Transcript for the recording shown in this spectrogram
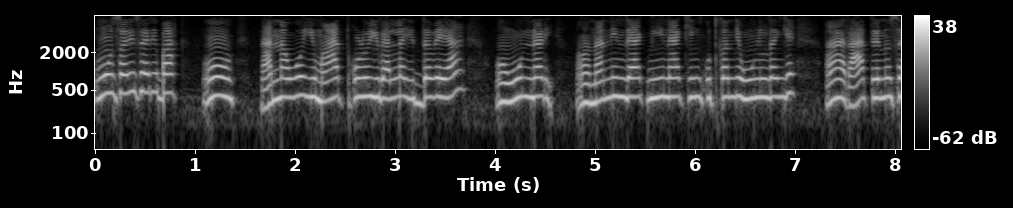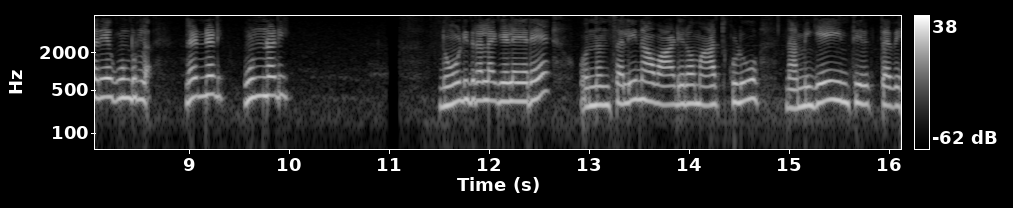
ಹ್ಞೂ, ಸರಿ ಸರಿ, ಬಾ. ಹ್ಞೂ ನನ್ನವು ಈ ಮಾತುಗಳು ಇವೆಲ್ಲ ಇದ್ದವೆಯಾ ಉಣ್ ನಡಿ. ನನ್ನಿಂದ ಯಾಕೆ, ನೀನು ಯಾಕೆ ಹಿಂಗೆ ಕುತ್ಕೊಂಡು ಉಣ್ದಂಗೆ? ಹಾಂ ರಾತ್ರಿನೂ ಸರಿಯಾಗಿ ಉಂಡಿಲ್ಲ. ನಡಿ ನಡಿ ಉಣ್ ನಡಿ. ನೋಡಿದ್ರಲ್ಲ ಗೆಳೆಯರೇ, ಒಂದೊಂದ್ಸಲಿ ನಾವು ಆಡಿರೋ ಮಾತುಗಳು ನಮಗೆ ಹಿಂತಿರುಗ್ತವೆ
